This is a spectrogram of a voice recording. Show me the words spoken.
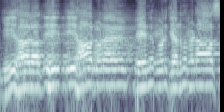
ਜੇ ਹਾਰਾ ਦੇ ਤੇ ਹਾਲੁਣੈ ਬਿਨ ਗੁਣ ਜਨਮ ਵਿਨਾਸ਼।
